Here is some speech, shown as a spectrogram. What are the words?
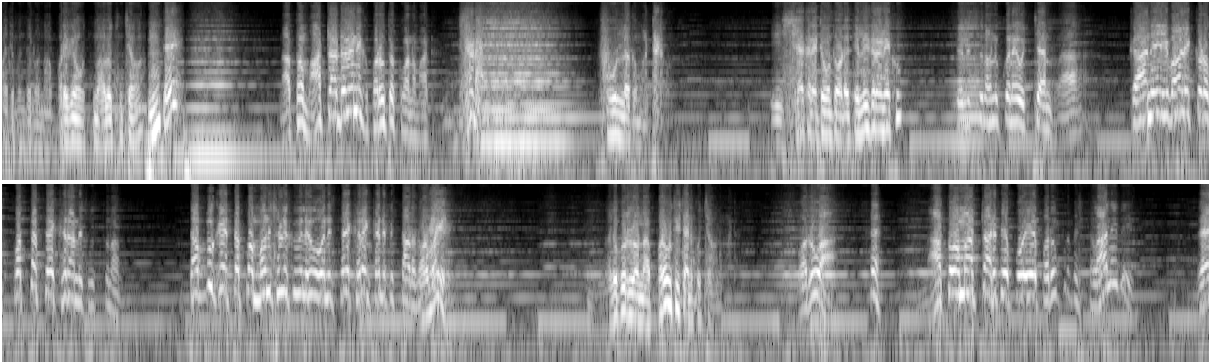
పది మందిలో నా పరిగణ అవుతుంది ఆలోచించావా? ఏ? నాతో మాట్లాడమే నీకు పరువు తక్కువ అన్నమాట. ఫూల్లాగా మాట్లాడు. ఈ శేఖర్ ఎటువంటి వాడో తెలియదురా నీకు? తెలుసు అనుకునే వచ్చాను రా. కానీ ఇవాళ ఇక్కడ ఒక కొత్త శేఖరాన్ని చూస్తున్నాను. డబ్బుకే తప్ప మనుషులకు విలువ అని శేఖరం కనిపిస్తాడు. నోర్మై. నలుగురిలో నా పరువు తీయడానికి వచ్చావు అనమాట పరువా? హె, నాతో మాట్లాడితే పోయే పరువు ప్రతిష్టలానిది రే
